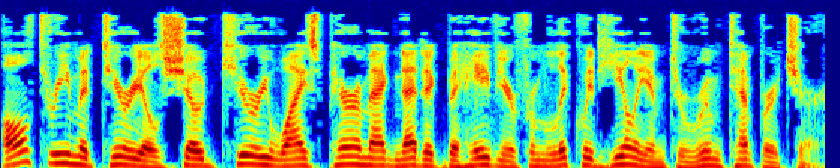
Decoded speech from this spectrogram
All three materials showed Curie-Weiss paramagnetic behavior from liquid helium to room temperature.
